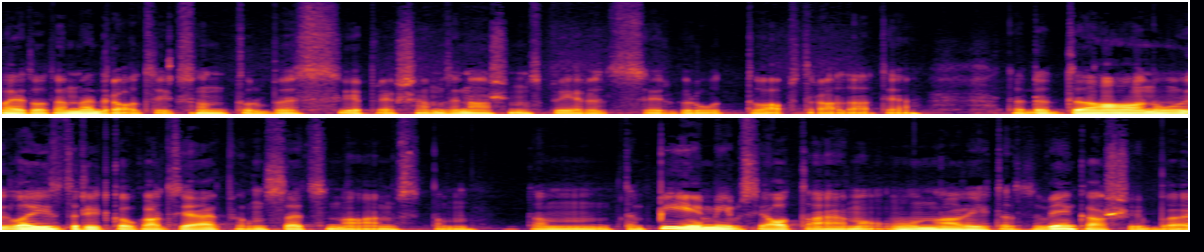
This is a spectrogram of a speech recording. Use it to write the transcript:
lietotājiem nedraudzīgs. Tur bez iepriekšējām zināšanas pieredzes ir grūti to apstrādāt. Jā. Tad, nu, lai izdarītu kaut kādus jēgpilnus secinājumus tam, tam, tam pieejamības jautājumam un arī vienkāršībai,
